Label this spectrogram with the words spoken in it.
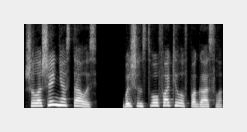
Шалашей не осталось. Большинство факелов погасло.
